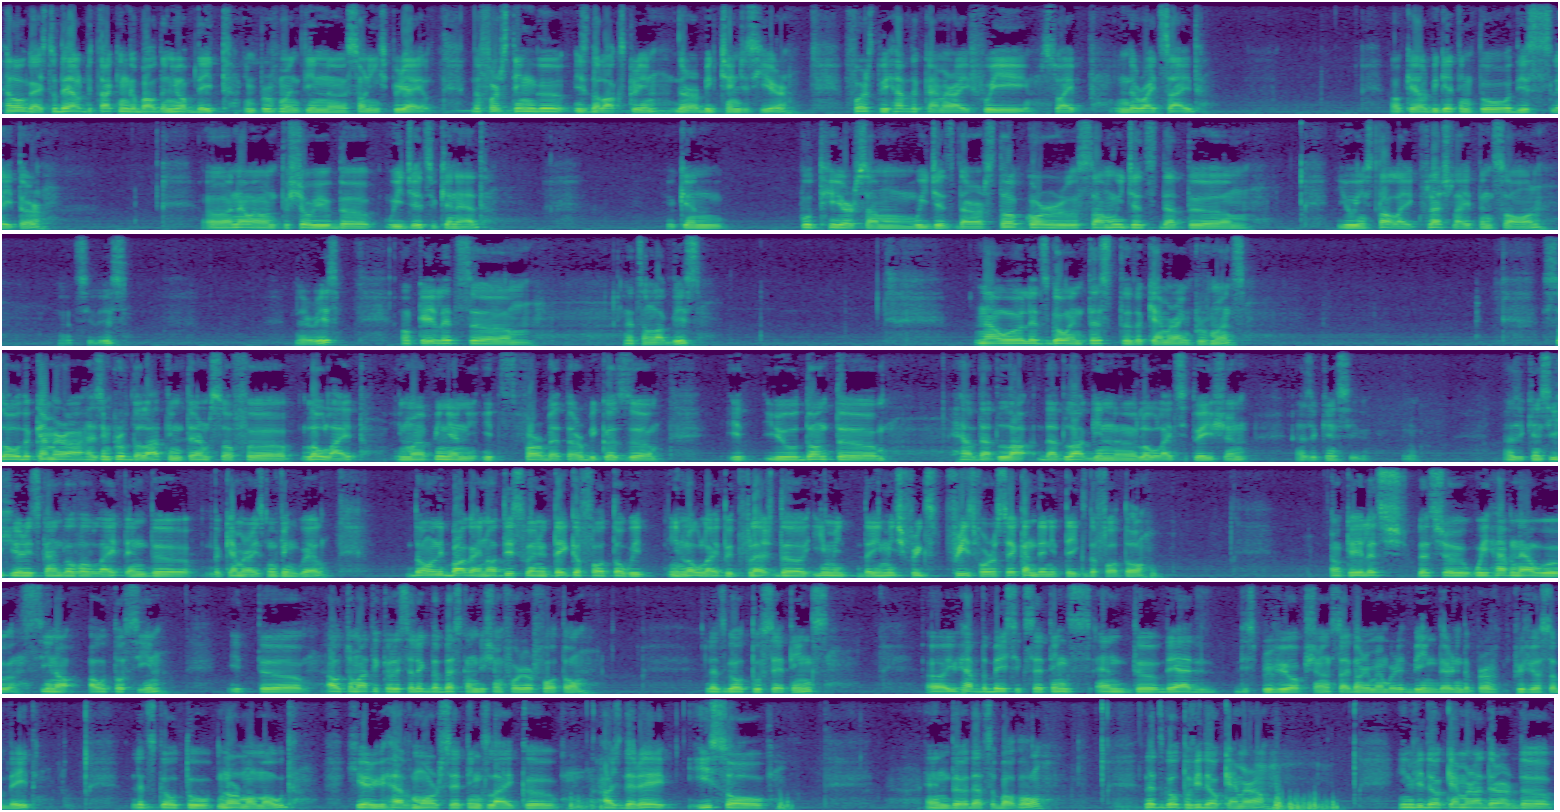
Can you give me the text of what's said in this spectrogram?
Hello guys, today I'll be talking about the new update improvement in uh, Sony Xperia L. The first thing uh, is the lock screen. There are big changes here. First we have the camera if we swipe in the right side. Okay, I'll be getting to this later. Uh, now I want to show you the widgets you can add. You can put here some widgets that are stock or some widgets that um, you install like flashlight and so on. Let's see this. There is. Okay let's um, let's unlock this. Now uh, let's go and test the camera improvements. So the camera has improved a lot in terms of uh, low light. In my opinion it's far better because uh, it you don't uh, have that log, that log in low light situation. As you can see as you can see here it's kind of low light and the, the camera is moving well. The only bug I noticed when you take a photo with in low light with flash the image the image freeze, freeze for a second then it takes the photo. Okay let's let's show you. We have now uh, scene auto scene. It uh, automatically select the best condition for your photo let's go to settings. Uh, you have the basic settings and uh, they added these preview options. I don't remember it being there in the pre previous update. Let's go to normal mode. Here you have more settings like uh, HDR, ISO and uh, that's about all. Let's go to video camera. In video camera there are the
